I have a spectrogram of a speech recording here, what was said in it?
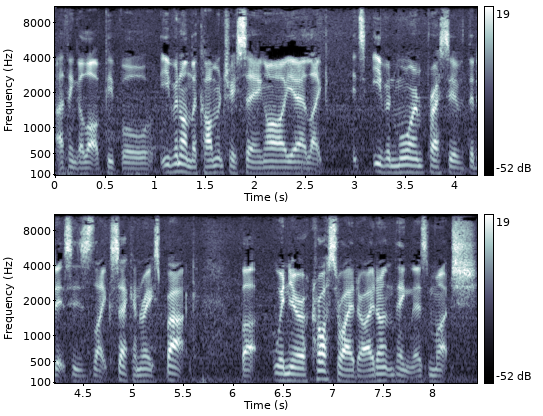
I think a lot of people, even on the commentary, saying, "Oh yeah, like it's even more impressive that it's his like second race back." But when you're a cross rider, I don't think there's much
